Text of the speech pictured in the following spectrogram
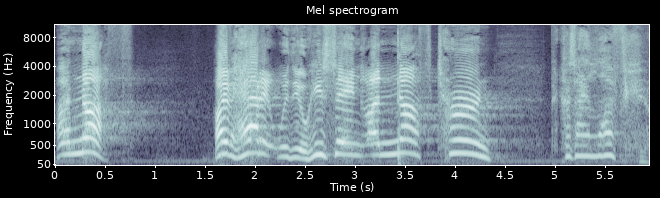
Enough! I've had it with you. He's saying, Enough, turn, because I love you.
